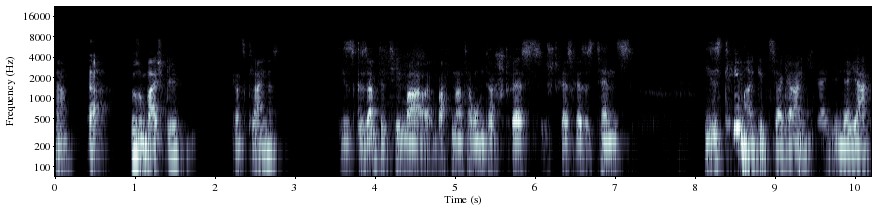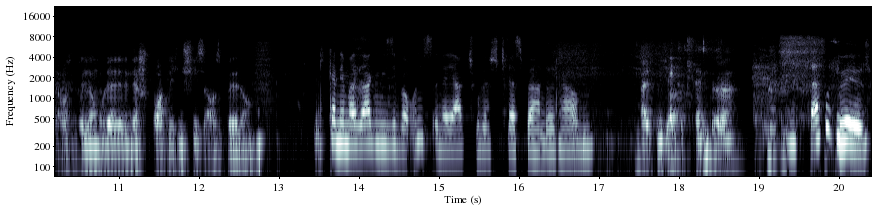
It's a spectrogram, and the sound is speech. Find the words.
Ja? ja. Nur so ein Beispiel, ganz kleines. Dieses gesamte Thema Waffenhandhabung unter Stress, Stressresistenz, dieses Thema gibt es ja gar nicht in der Jagdausbildung oder in der sportlichen Schießausbildung. Ich kann dir mal sagen, wie sie bei uns in der Jagdschule Stress behandelt haben. Halt nicht existent, oder? Das ist wild.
